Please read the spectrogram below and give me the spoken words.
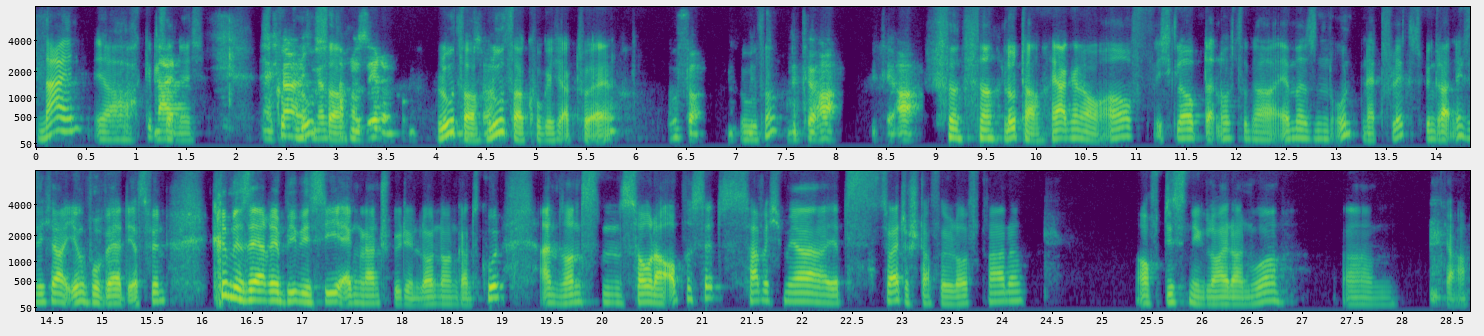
Nein? Ja, gibt's Nein. ja nicht. Ich, ich gucke Luther. Luther, Luther gucke ich aktuell. Luther. Luther? Mit TH. Mit TH. Luther, ja genau. Auf, ich glaube, da läuft sogar Amazon und Netflix. Bin gerade nicht sicher. Irgendwo werdet ihr es finden. Krimiserie, BBC, England spielt in London, ganz cool. Ansonsten Solar Opposites habe ich mir jetzt, zweite Staffel läuft gerade. Auf Disney leider nur. Ähm, ja,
